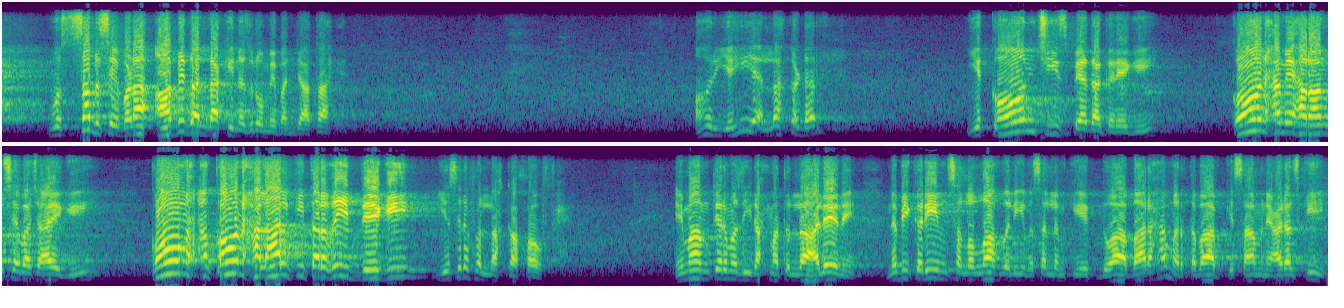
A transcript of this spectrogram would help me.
وہ سب سے بڑا عابد اللہ کی نظروں میں بن جاتا ہے۔ اور یہی ہے اللہ کا ڈر۔ یہ کون چیز پیدا کرے گی؟ کون ہمیں حرام سے بچائے گی؟ کون کون حلال کی ترغیب دے گی؟ یہ صرف اللہ کا خوف ہے۔ امام ترمزی رحمت اللہ علیہ نے نبی کریم صلی اللہ علیہ وسلم کی ایک دعا بارہ مرتبہ آپ کے سامنے عرض کی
